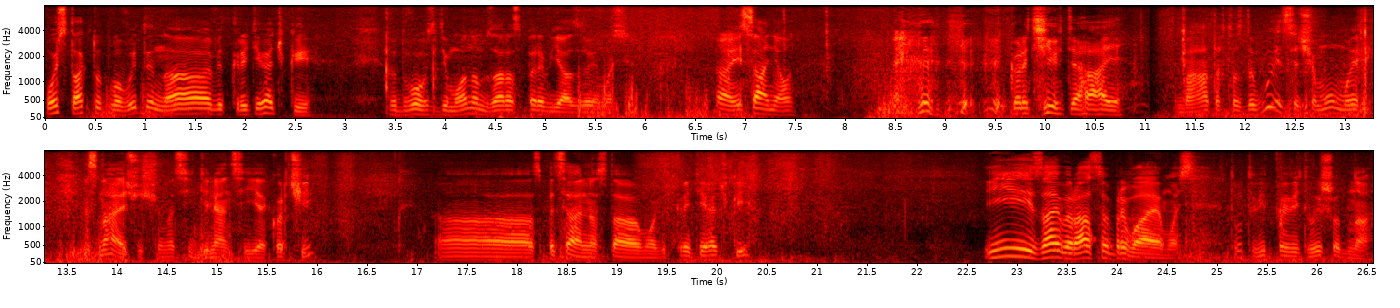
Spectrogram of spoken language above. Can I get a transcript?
Ось так тут ловити на відкриті гачки. Удвох з Дімоном зараз перев'язуємось. А, і Саня он. Корчів тягає. Багато хто здивується, чому ми, знаючи, що на цій ділянці є корчі, спеціально ставимо відкриті гачки. І зайвий раз обриваємось. Тут відповідь лише одна.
